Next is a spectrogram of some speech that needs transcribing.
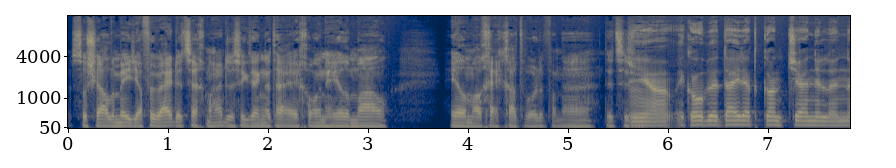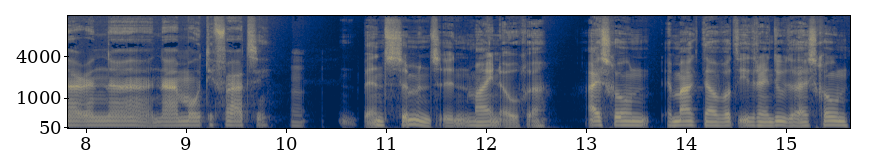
sociale media verwijderd, zeg maar. Dus ik denk dat hij gewoon helemaal, helemaal gek gaat worden van eh, dit seizoen. Ja, ik hoop dat hij dat kan channelen naar een, eh, naar een motivatie. Ben Simmons in mijn ogen. Hij is gewoon, hij maakt nou wat iedereen doet. Hij is gewoon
